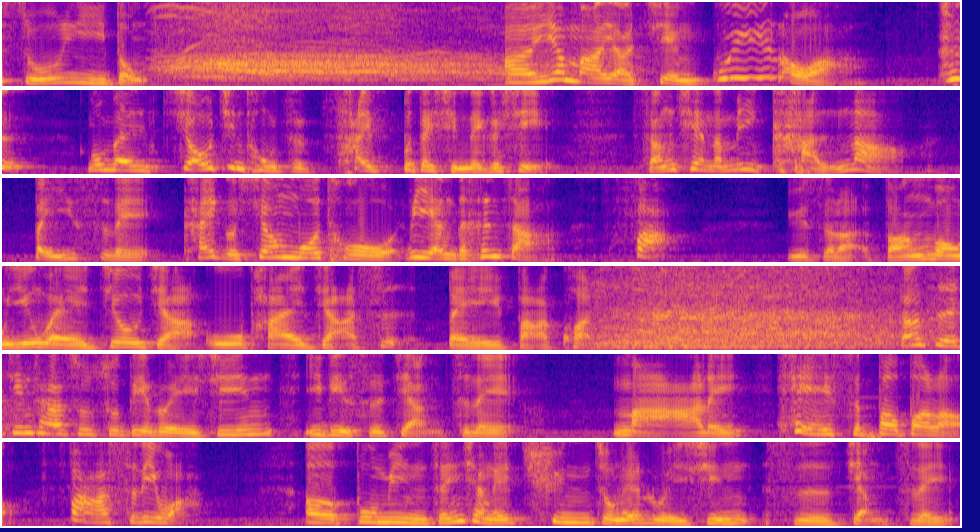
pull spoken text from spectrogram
速移动。哎呀妈呀，见鬼了啊！哼！我们交警同志才不得信那个邪，上前那么一看呐，背时的开个小摩托，厉害得很咋？罚！于是呢，方某因为酒驾无牌驾驶被罚款。当时警察叔叔的内心一定是这样子的：妈的，黑死宝宝了，罚死你娃！而不明真相的群众的内心是这样子的：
